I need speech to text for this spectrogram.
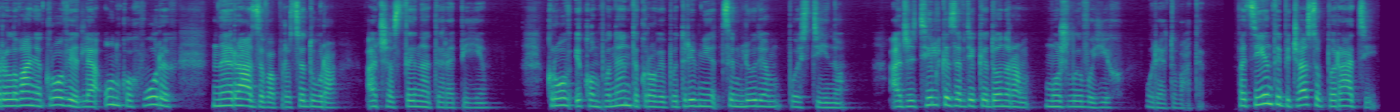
Переливання крові для онкохворих не разова процедура, а частина терапії. Кров і компоненти крові потрібні цим людям постійно, адже тільки завдяки донорам можливо їх урятувати. Пацієнти під час операцій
